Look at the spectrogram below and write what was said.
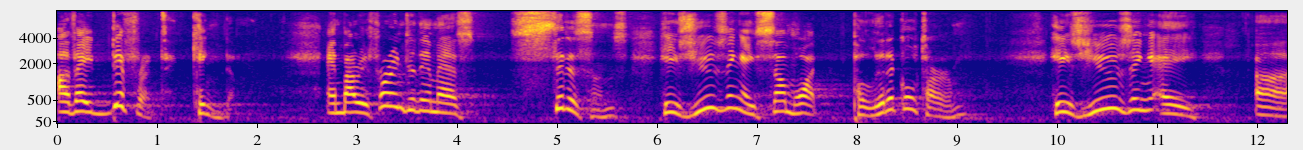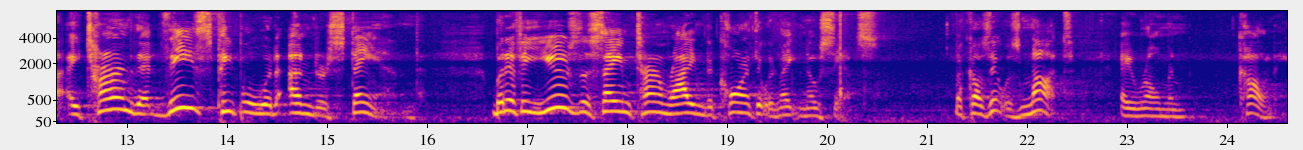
of a different kingdom. And by referring to them as citizens, he's using a somewhat political term. He's using a, uh, a term that these people would understand. But if he used the same term writing to Corinth, it would make no sense because it was not a Roman colony.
